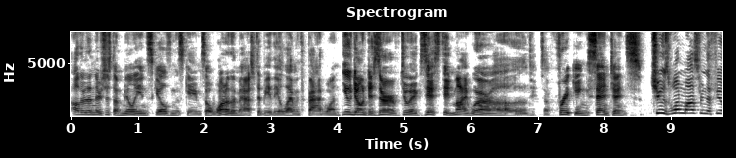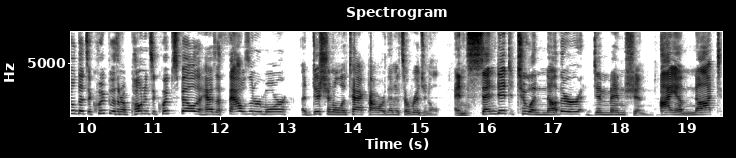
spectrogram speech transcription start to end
other than there's just a million skills in this game, so one of them has to be the 11th bad one. You don't deserve to exist in my world. It's a freaking sentence. Choose one monster in the field that's equipped with an opponent's equipped spell that has a thousand or more additional attack power than its original, and send it to another dimension. I am not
